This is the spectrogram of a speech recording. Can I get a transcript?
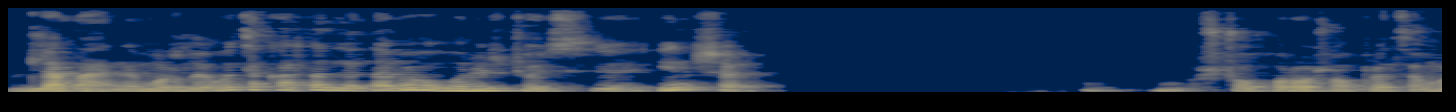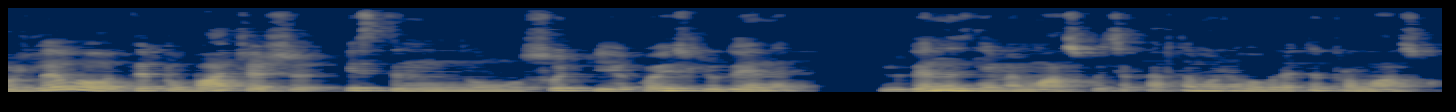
Для мене, можливо, ця карта для тебе говорить щось інше. Що хорошого принесе. Можливо, ти побачиш істинну суть якоїсь людини. Людина зніме маску. Ця карта може говорити про маску.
